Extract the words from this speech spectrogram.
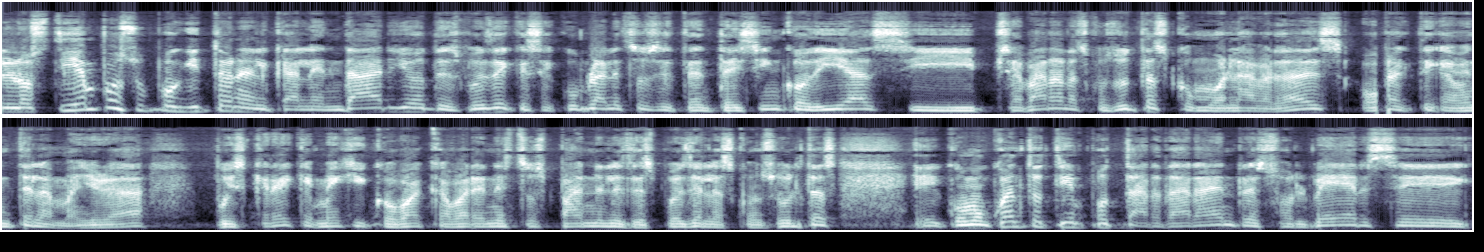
los tiempos un poquito en el calendario después de que se cumplan estos 75 días y se van a las consultas como la verdad es o prácticamente la mayoría pues cree que México va a acabar en estos paneles después de las consultas eh, como cuánto tiempo tardará en resolverse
